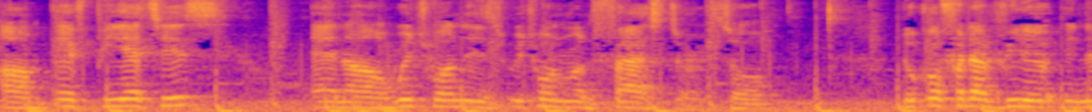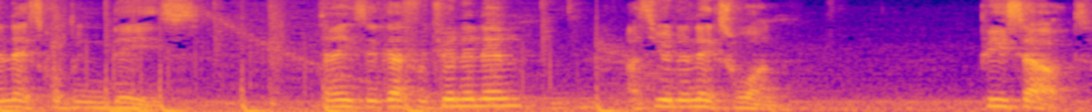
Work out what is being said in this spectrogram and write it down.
um, FPSs and uh, which one is which one run faster. So look out for that video in the next couple of days. Thanks you guys for tuning in. I'll see you in the next one. Peace out.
